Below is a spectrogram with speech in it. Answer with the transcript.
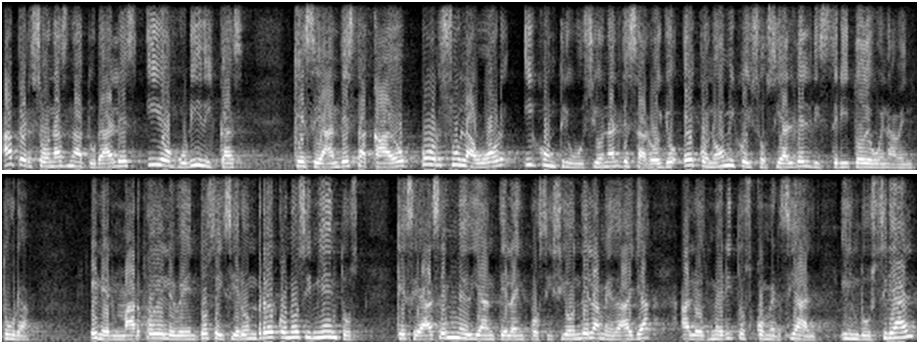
a personas naturales y o jurídicas que se han destacado por su labor y contribución al desarrollo económico y social del distrito de Buenaventura. En el marco del evento se hicieron reconocimientos que se hacen mediante la imposición de la medalla a los méritos comercial, industrial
